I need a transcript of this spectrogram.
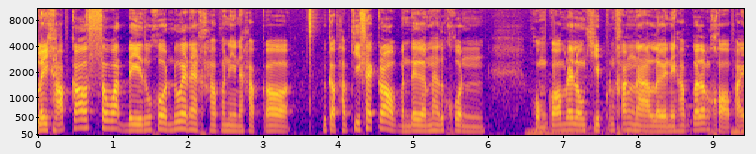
เลยครับก็สวัสดีทุกคนด้วยนะครับ วันนี้นะครับ ก็อยู่กับพับจีไส้กรอกเหมือนเดิมนะทุกคน ผมก็ไม่ได้ลงคลิปค่อนข้างนานเลยนะครับ ก็ต้องขออภัย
